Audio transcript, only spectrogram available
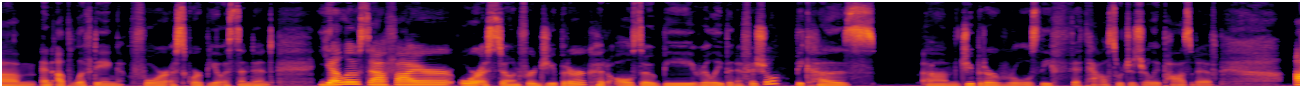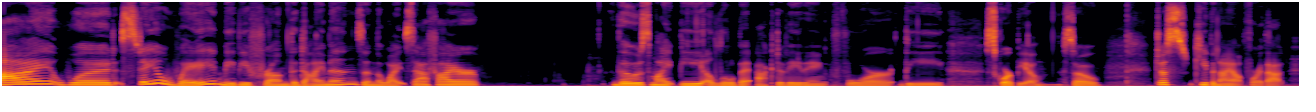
um, and uplifting for a Scorpio ascendant. Yellow sapphire or a stone for Jupiter could also be really beneficial because um, Jupiter rules the fifth house, which is really positive. I would stay away maybe from the diamonds and the white sapphire. Those might be a little bit activating for the Scorpio. So just keep an eye out for that.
